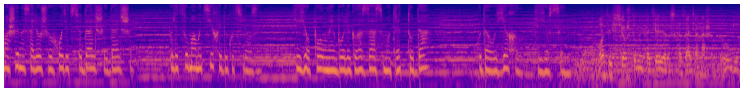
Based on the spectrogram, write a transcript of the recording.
Машина с Алешей уходит все дальше и дальше. По лицу мамы тихо бегут слезы. Ее полные боли глаза смотрят туда, куда уехал ее сын. Вот и все, что мы хотели рассказать о нашем друге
